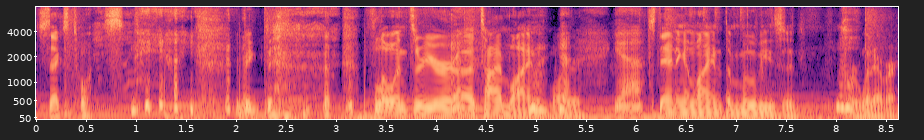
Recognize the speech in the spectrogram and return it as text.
sex toys big flowing through your uh, timeline while you're yeah. standing in line at the movies or, or whatever.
